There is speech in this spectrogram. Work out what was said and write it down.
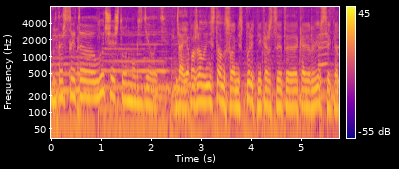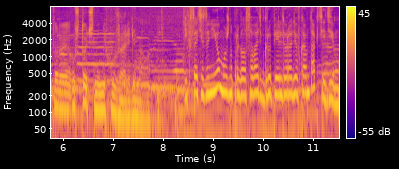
Мне кажется, это лучшее, что он мог сделать. Да, я, пожалуй, не стану с вами спорить. Мне кажется, это кавер-версия, которая уж точно не хуже оригинала. И, кстати, за нее можно проголосовать в группе Эльдо Радио ВКонтакте, Дим.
